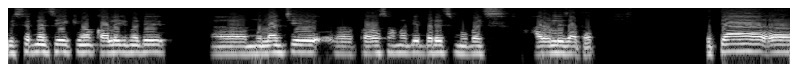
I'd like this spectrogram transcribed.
विसरण्याचे किंवा कॉलेजमध्ये मुलांचे प्रवासामध्ये बरेच मोबाईल्स हरवले जातात. तर त्या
